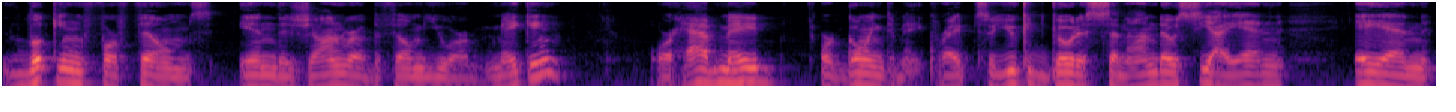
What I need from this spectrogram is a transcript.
looking for films in the genre of the film you are making or have made or going to make, right? So you could go to Cinando, C I N A N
